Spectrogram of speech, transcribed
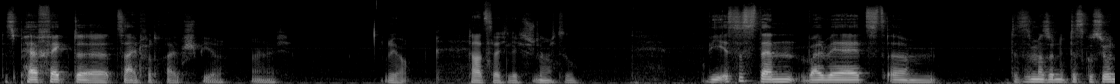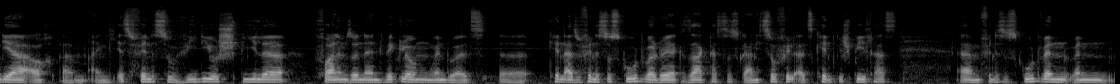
das perfekte Zeitvertreibsspiel eigentlich. Ja, tatsächlich stimme ja. ich zu. Wie ist es denn, weil wir jetzt ähm, das ist immer so eine Diskussion, die ja auch ähm, eigentlich ist. Findest du Videospiele vor allem so in der Entwicklung, wenn du als äh, Kind, also findest du es gut, weil du ja gesagt hast, dass du gar nicht so viel als Kind gespielt hast. Ähm, findest du es gut, wenn, wenn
